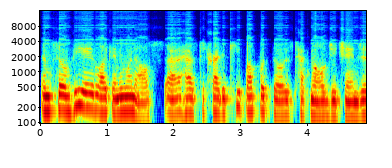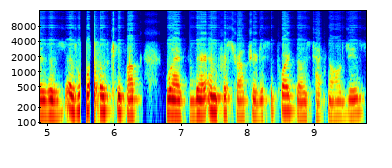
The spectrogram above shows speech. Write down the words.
And so VA, like anyone else, uh, has to try to keep up with those technology changes as, as well as keep up with their infrastructure to support those technologies.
